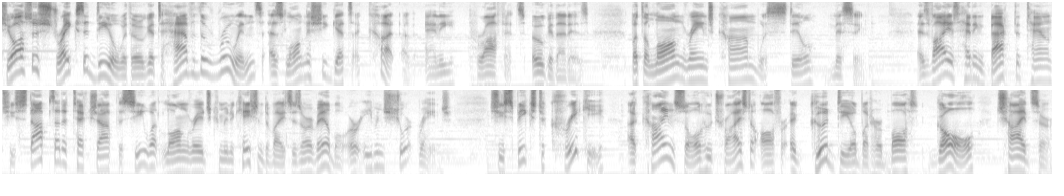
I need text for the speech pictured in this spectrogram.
She also strikes a deal with Oga to have the ruins as long as she gets a cut of any profits, Oga that is. But the long range com was still missing. As Vi is heading back to town, she stops at a tech shop to see what long range communication devices are available, or even short range. She speaks to Cricky, a kind soul who tries to offer a good deal, but her boss, Goal, chides her.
